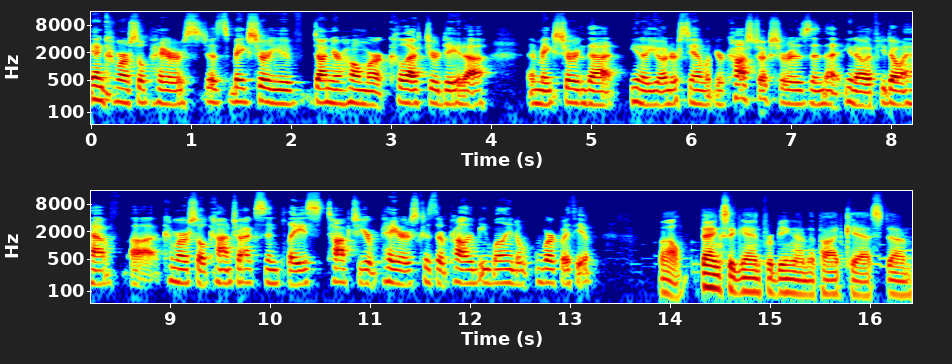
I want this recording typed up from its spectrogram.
and commercial payers, just make sure you've done your homework, collect your data, and make sure that you know you understand what your cost structure is and that you know if you don't have uh, commercial contracts in place talk to your payers because they'll probably be willing to work with you Well, thanks again for being on the podcast. Um,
